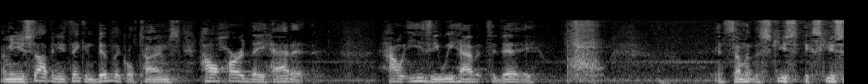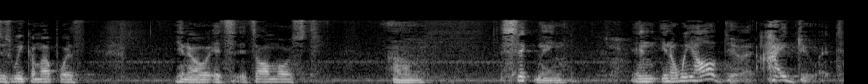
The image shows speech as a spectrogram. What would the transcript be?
I mean, you stop and you think in biblical times how hard they had it, how easy we have it today. And some of the excuse, excuses we come up with you know, it's it's almost um, sickening. And you know, we all do it. I do it.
